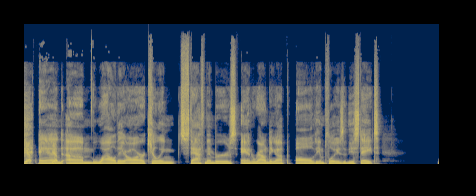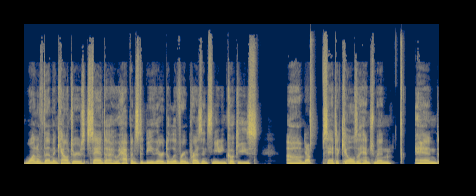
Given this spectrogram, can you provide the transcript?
Yep. And um, while they are killing staff members and rounding up all the employees of the estate, one of them encounters Santa, who happens to be there delivering presents and eating cookies. Um, Yep. Santa kills a henchman, and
